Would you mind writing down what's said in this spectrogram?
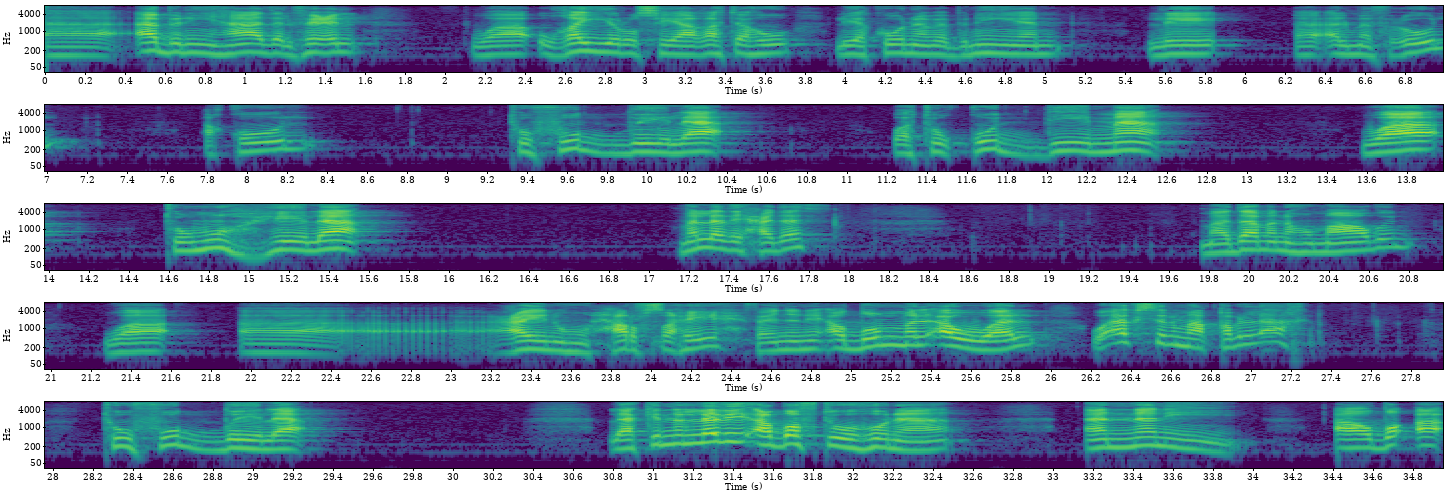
آه، أبني هذا الفعل وأغير صياغته ليكون مبنيا للمفعول. أقول تفضل وتقدم وتمهل. ما الذي حدث؟ ما دام أنه ماض وعينه حرف صحيح فإنني أضم الأول وأكسر ما قبل الآخر. تفضل لكن الذي اضفته هنا أنني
